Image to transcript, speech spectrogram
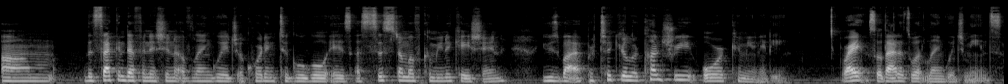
Um, the second definition of language, according to Google, is a system of communication used by a particular country or community, right? So that is what language means.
